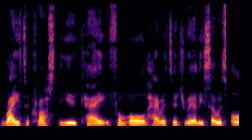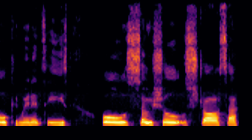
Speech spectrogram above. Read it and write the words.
right across the UK from all heritage, really. So it's all communities, all social strata.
